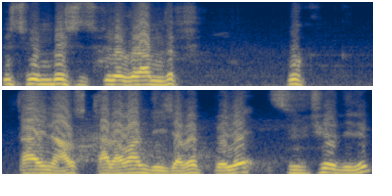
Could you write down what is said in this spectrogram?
3500 kilogramdır. Bu Tiny House, karavan diyeceğim hep böyle sürçüyor dilim.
